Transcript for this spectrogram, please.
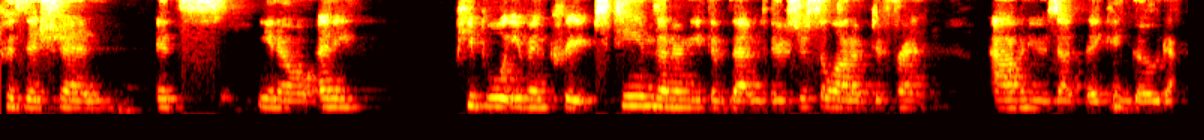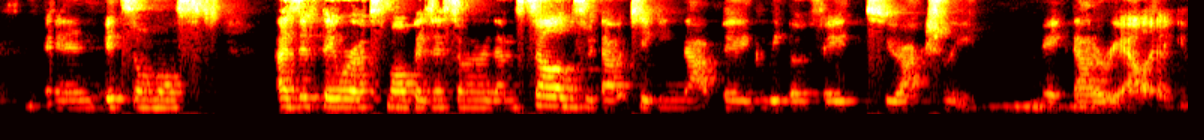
position. It's you know any people even create teams underneath of them. There's just a lot of different avenues that they can go down, and it's almost as if they were a small business owner themselves without taking that big leap of faith to actually make that a reality.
